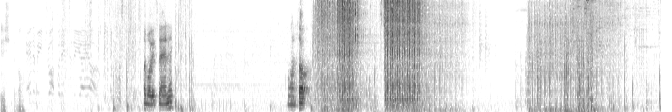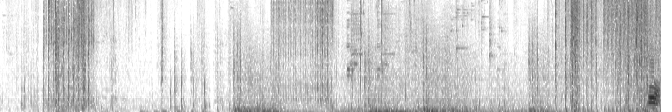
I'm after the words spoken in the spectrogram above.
Sensational. Somebody standing. On top. Oh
